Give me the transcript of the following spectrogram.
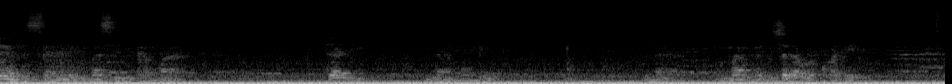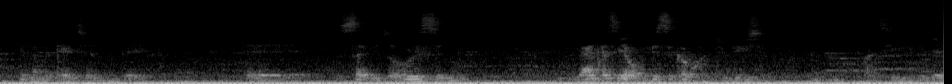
Ben sending a message come on. Daddy, na mommy, na mama, we said I record it in the kitchen. The service or listen, you can see our physical contribution, but in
